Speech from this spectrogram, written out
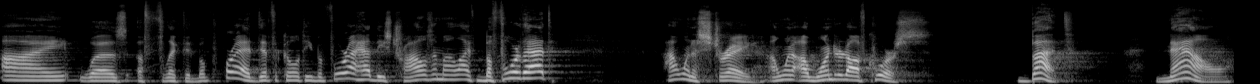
I was afflicted, before I had difficulty, before I had these trials in my life, before that, I went astray. I, went, I wandered off course. But now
